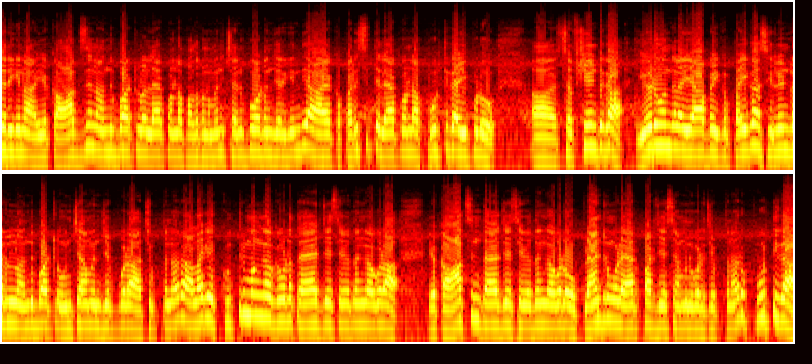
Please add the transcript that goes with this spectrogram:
జరిగిన ఈ యొక్క ఆక్సిజన్ అందుబాటులో లేకుండా పదకొండు మంది చనిపోవడం జరిగింది. ఆ యొక్క పరిస్థితి లేకుండా పూర్తిగా ఇప్పుడు సఫిషియెంట్గా ఏడు వందల యాభైకి పైగా సిలిండర్లను అందుబాటులో ఉంచామని చెప్పి కూడా చెప్తున్నారు. అలాగే కృత్రిమంగా కూడా తయారు చేసే విధంగా కూడా ఈ యొక్క ఆక్సిజన్ తయారు చేసే విధంగా కూడా ఒక ప్లాంట్ను కూడా ఏర్పాటు చేశామని కూడా చెప్తున్నారు. పూర్తిగా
